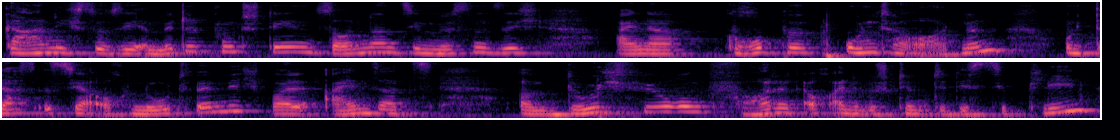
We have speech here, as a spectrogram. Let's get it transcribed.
gar nicht so sehr im Mittelpunkt stehen, sondern sie müssen sich einer Gruppe unterordnen und das ist ja auch notwendig, weil Einsatz Durchführung fordert auch eine bestimmte Disziplin.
